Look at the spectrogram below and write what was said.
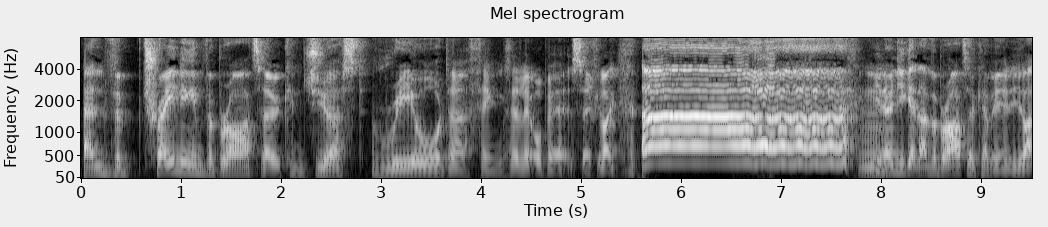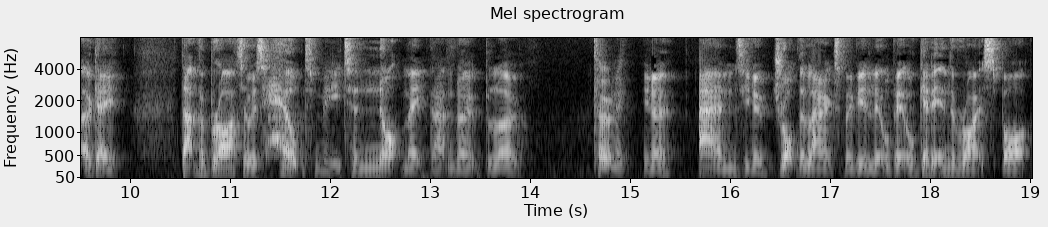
And the training in vibrato can just reorder things a little bit. So if you're like ah, Hmm. you know, and you get that vibrato come in, and you're like, okay, that vibrato has helped me to not make that note blow Totally. you know, and you know, drop the larynx maybe a little bit or get it in the right spot.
